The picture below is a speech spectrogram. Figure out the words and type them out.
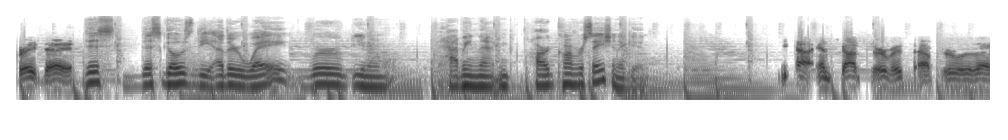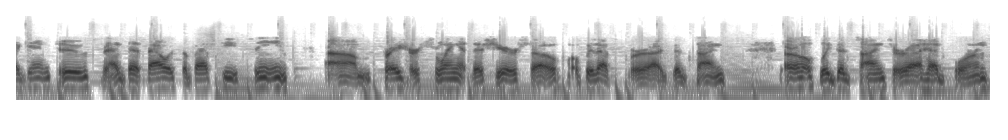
great day. This this goes the other way. We're you know having that hard conversation again. Yeah, and Scott Servais after the game two said that that was the best he's seen um, Frazier swing it this year. So hopefully that's for uh, good signs, or hopefully good signs are ahead for him.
